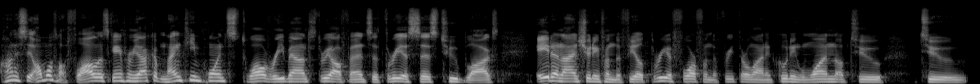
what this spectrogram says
honestly, almost a flawless game from Jakob. 19 points, 12 rebounds, three offensive, three assists, two blocks, eight of nine shooting from the field, three of four from the free throw line, including one of two to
